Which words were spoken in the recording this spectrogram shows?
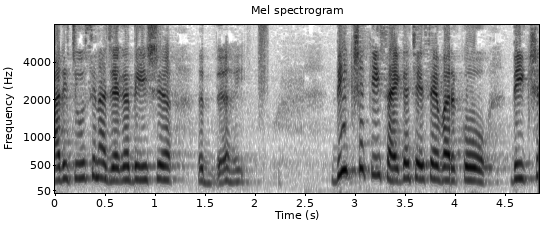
అది చూసిన జగదీష్ దీక్షకి సైగ చేసే వరకు దీక్ష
